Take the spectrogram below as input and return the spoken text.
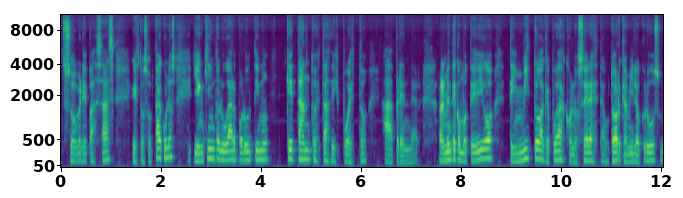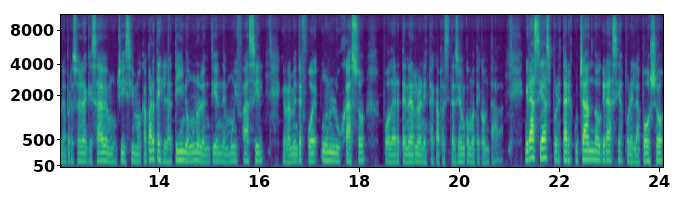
sobrepasas estos obstáculos. Y en quinto lugar, por último, qué tanto estás dispuesto a aprender. Realmente, como te digo, te invito a que puedas conocer a este autor, Camilo Cruz, una persona que sabe muchísimo, que aparte es latino, uno lo entiende muy fácil y realmente fue un lujazo poder tenerlo en esta capacitación como te contaba. Gracias por estar escuchando, gracias por el apoyo.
